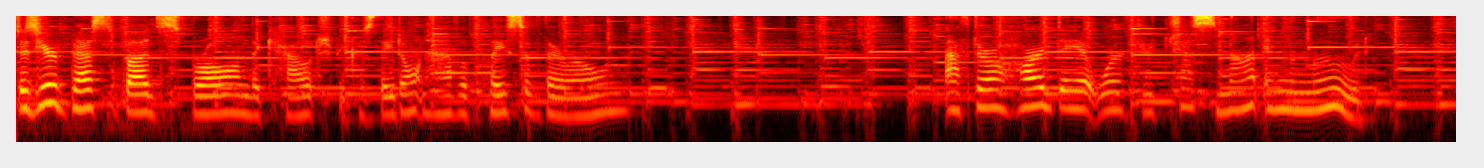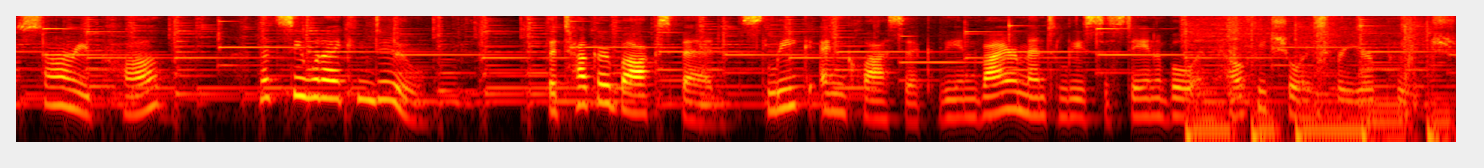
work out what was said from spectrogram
Does your best bud sprawl on the couch because they don't have a place of their own? After a hard day at work, you're just not in the mood. Sorry, pup. Let's see what I can do. The Tucker Box Bed, sleek and classic, the environmentally sustainable and healthy choice for your pooch.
